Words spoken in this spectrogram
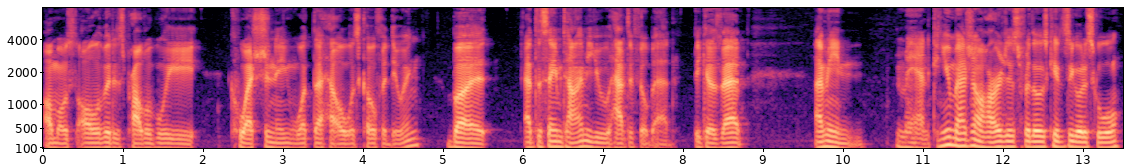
almost all of it is probably questioning what the hell was Kofa doing, but at the same time, you have to feel bad because that, I mean, man, can you imagine how hard it is for those kids to go to school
